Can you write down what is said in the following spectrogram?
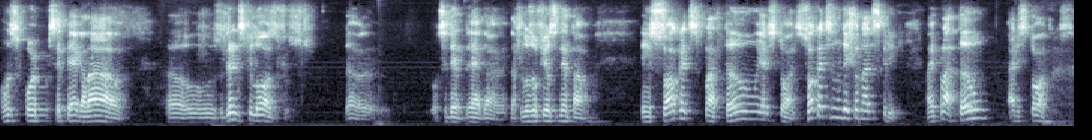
Vamos supor que você pega lá uh, os grandes filósofos da, ocident, é, da, da filosofia ocidental. Tem Sócrates, Platão e Aristóteles. Sócrates não deixou nada escrito, mas Platão, Aristóteles.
